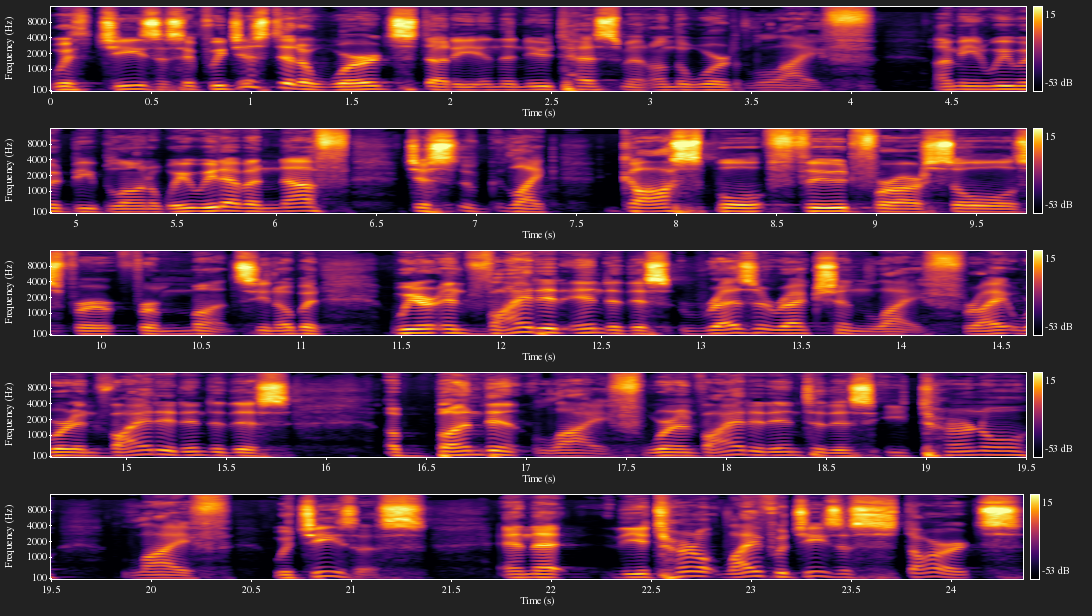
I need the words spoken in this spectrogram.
with Jesus. If we just did a word study in the New Testament on the word life, I mean, we would be blown away. We'd have enough just like gospel food for our souls for, for months, you know. But we're invited into this resurrection life, right? We're invited into this abundant life. We're invited into this eternal life with Jesus. And that the eternal life with Jesus starts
